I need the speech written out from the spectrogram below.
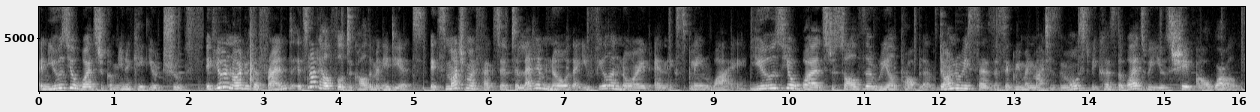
and use your words to communicate your truth. If you're annoyed with a friend, it's not helpful to call them an idiot. It's much more effective to let him know that you feel annoyed and explain why. Use your words to solve the real problem. Don Ruiz says this agreement matters the most because the words we use shape our world.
